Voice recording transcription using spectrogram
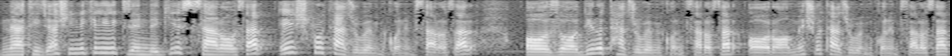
نتیجهش اینه که یک زندگی سراسر عشق رو تجربه می‌کنیم سراسر آزادی رو تجربه می‌کنیم سراسر آرامش رو تجربه می‌کنیم سراسر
